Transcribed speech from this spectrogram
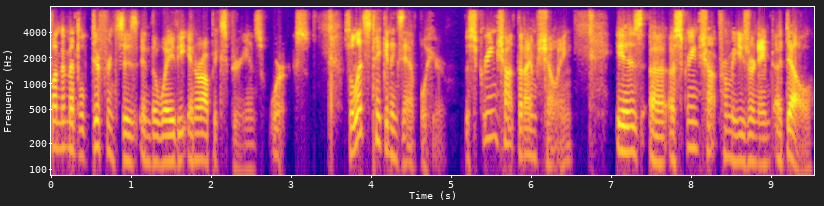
fundamental differences in the way the interop experience works. So let's take an example here. The screenshot that I'm showing is a, a screenshot from a user named Adele,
